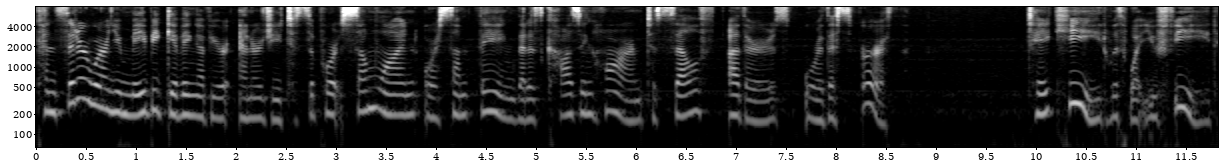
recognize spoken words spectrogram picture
Consider where you may be giving of your energy to support someone or something that is causing harm to self, others, or this earth. Take heed with what you feed.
